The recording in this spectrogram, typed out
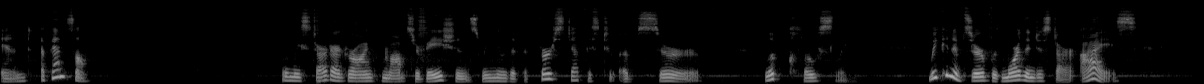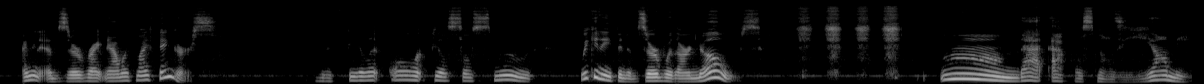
and a pencil. When we start our drawing from observations, we know that the first step is to observe. Look closely. We can observe with more than just our eyes. I'm going to observe right now with my fingers. I'm going to feel it. Oh, it feels so smooth. We can even observe with our nose. Mmm, that apple smells yummy.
